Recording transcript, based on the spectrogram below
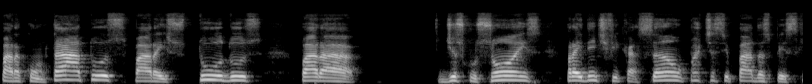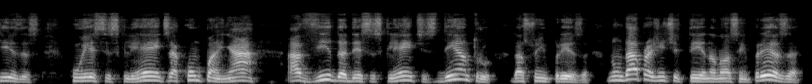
para contatos, para estudos, para discussões, para identificação, participar das pesquisas com esses clientes, acompanhar a vida desses clientes dentro da sua empresa. Não dá para a gente ter na nossa empresa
